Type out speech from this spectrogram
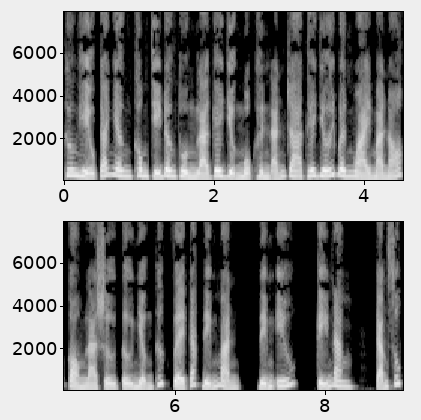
Thương hiệu cá nhân không chỉ đơn thuần là gây dựng một hình ảnh ra thế giới bên ngoài mà nó còn là sự tự nhận thức về các điểm mạnh, điểm yếu, kỹ năng, cảm xúc,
